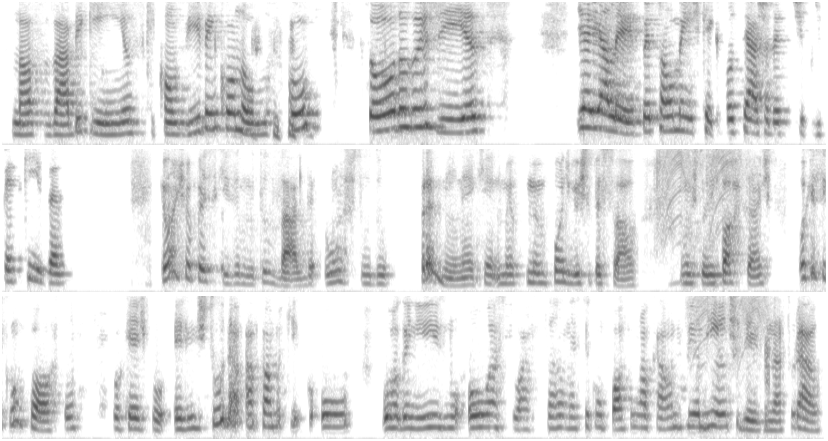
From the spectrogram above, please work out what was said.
os nossos amiguinhos que convivem conosco todos os dias. E aí, Ale, pessoalmente, o que, que você acha desse tipo de pesquisa? Eu acho a pesquisa muito válida, um estudo, para mim, né, que no meu, meu ponto de vista pessoal, um estudo importante, porque se comporta, porque tipo, ele estuda a forma que o, o organismo ou a situação né, se comporta no local, no ambiente deles, natural.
